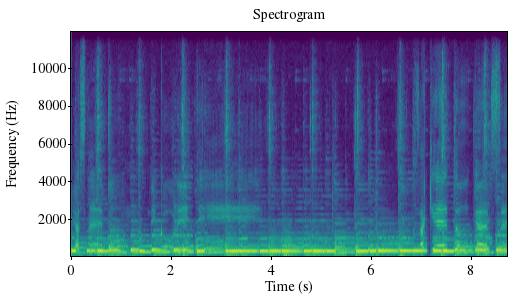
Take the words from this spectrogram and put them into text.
Ясне бомбе. raquieto, cárcel.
